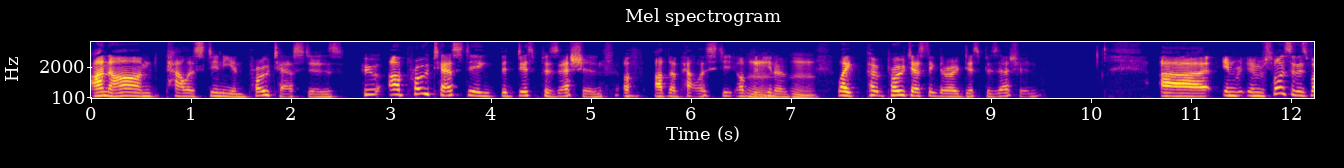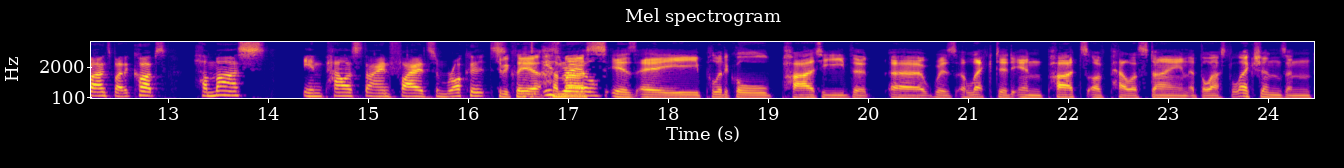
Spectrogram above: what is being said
unarmed Palestinian protesters who are protesting the dispossession of other Palestinian, of the, Mm, you know, mm. like po- protesting their own dispossession. Uh, in, in response to this violence by the cops, Hamas in Palestine fired some rockets. To be clear. Hamas is a political party that uh, was elected in parts of Palestine at the last elections and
